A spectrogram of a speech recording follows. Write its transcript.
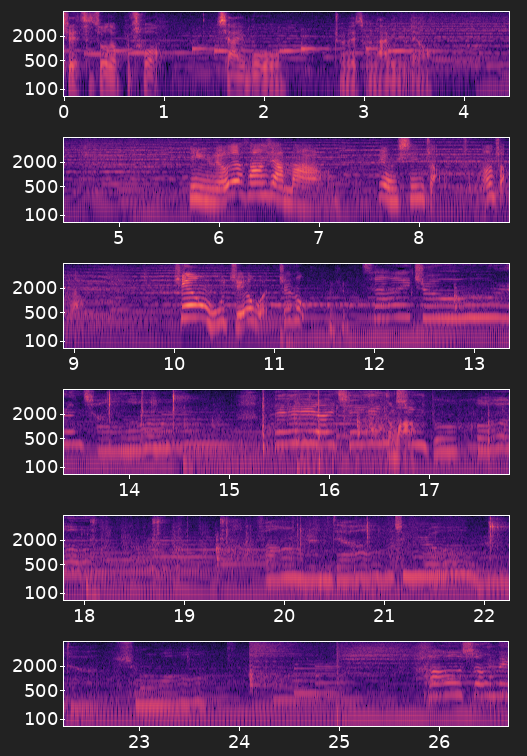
这次做的不错，下一步准备从哪里引流？引流的方向嘛，用心找总能找到，天无绝我之路。在这无人角落，被爱情干嘛紧捕获，放任掉进柔软的漩涡，好像你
